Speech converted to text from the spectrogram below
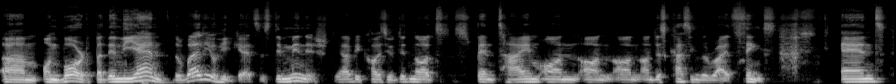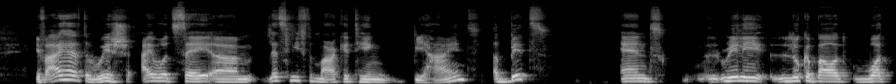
um, on board but in the end the value he gets is diminished yeah? Because you did not spend time on on on, on discussing the right things. And if I had the wish, I would say um, let's leave the marketing behind a bit and really look about what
